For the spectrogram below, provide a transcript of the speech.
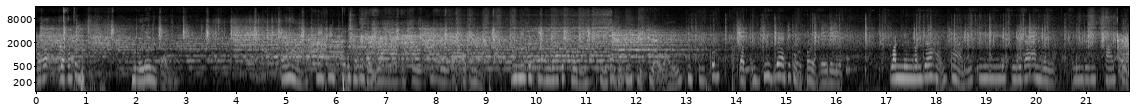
แล้วเราก็จะ มาเล่นกันไปหาที่ที่เพื่อนเขาจะใส่ยางประตูที่เราเรียกว่ากดหน่อยมันมีสกินแล้วทุกคนผมใส่สกินสีเขียวไว้จริงๆก็แบบอันที่แรกที่ผมเปิดเลยดูอะวันหนึ่งมันจะหาหาวิธีซื้อได้อันหนึ่งอะ มันเป็นทางสูง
